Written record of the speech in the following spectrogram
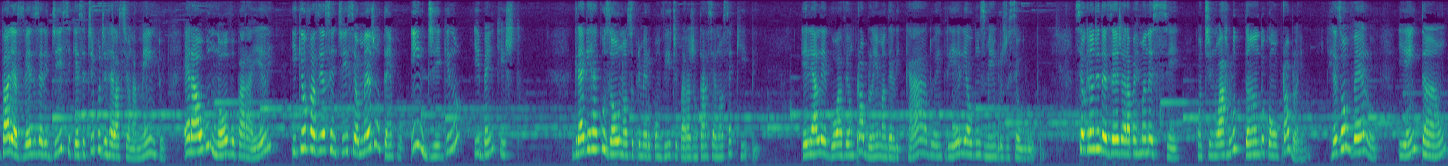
Várias vezes ele disse que esse tipo de relacionamento era algo novo para ele e que o fazia sentir-se ao mesmo tempo indigno e bem-quisto. Greg recusou o nosso primeiro convite para juntar-se à nossa equipe ele alegou haver um problema delicado entre ele e alguns membros de seu grupo. Seu grande desejo era permanecer, continuar lutando com o problema, resolvê-lo e então,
